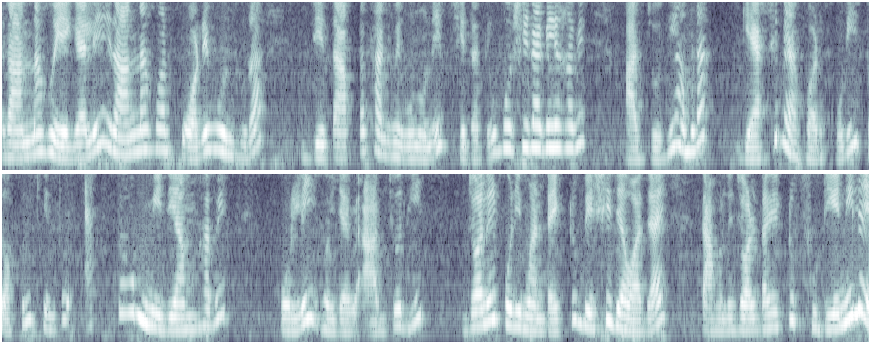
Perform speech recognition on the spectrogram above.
রান্না হয়ে গেলে, রান্না হওয়ার পরে বন্ধুরা যে তাপটা থাকবে উনুনে, সেটাতেও বসিয়ে রাখলে হবে। আর যদি আমরা গ্যাসে ব্যবহার করি, তখন কিন্তু একদম মিডিয়ামভাবে করলেই হয়ে যাবে। আর যদি জলের পরিমাণটা একটু বেশি দেওয়া যায়, তাহলে জলটাকে একটু ফুটিয়ে নিলে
